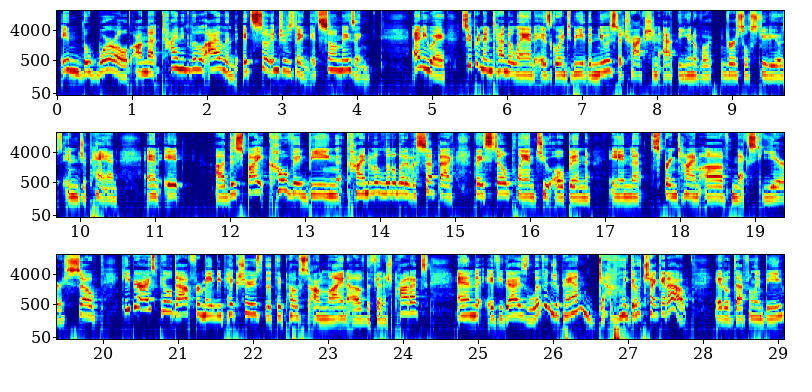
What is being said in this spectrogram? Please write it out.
in the world on that tiny little island. It's so interesting. It's so amazing. Anyway, Super Nintendo Land is going to be the newest attraction at the Universal Studios in Japan, and it uh, despite COVID being kind of a little bit of a setback, they still plan to open in springtime of next year. So keep your eyes peeled out for maybe pictures that they post online of the finished products. And if you guys live in Japan, definitely go check it out. It'll definitely be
